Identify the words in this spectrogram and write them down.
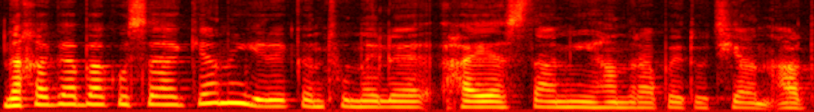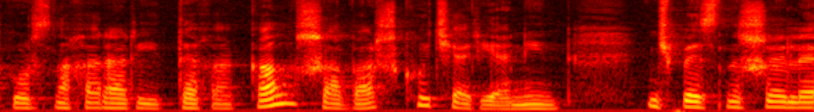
Նախագահ Բակո Սահակյանը երեկ ընդունել է Հայաստանի Հանրապետության արտգործնախարարի տեղակալ Շավարժ Քոչարյանին։ Ինչպես նշել է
